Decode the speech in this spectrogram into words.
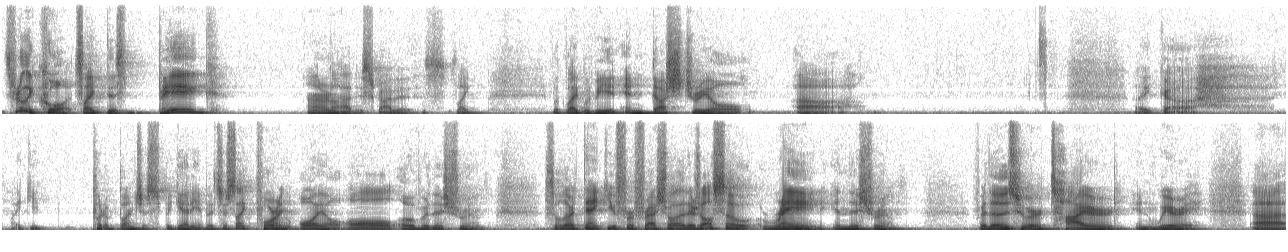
it's really cool. It's like this big, I don't know how to describe it. It's like, looked like would be an industrial, uh, like uh, like you put a bunch of spaghetti, but it's just like pouring oil all over this room. So, Lord, thank you for fresh oil. There's also rain in this room for those who are tired and weary. Uh,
